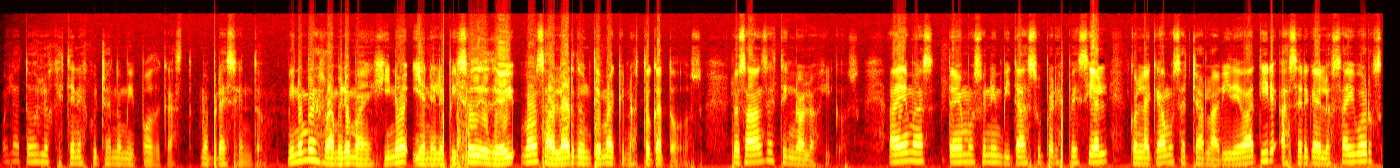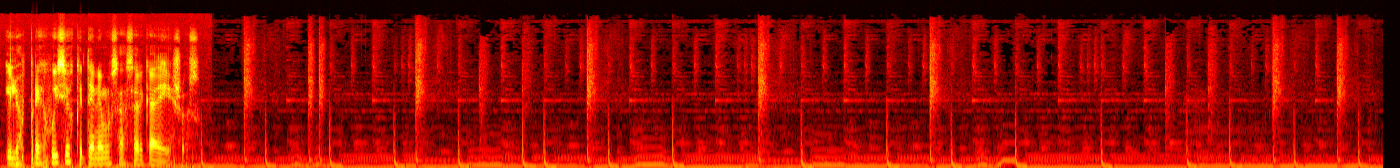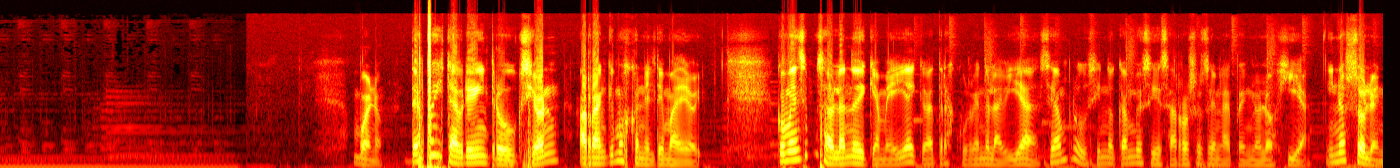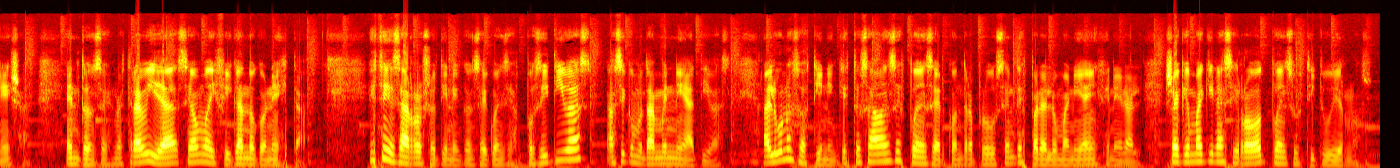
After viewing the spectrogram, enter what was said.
Hola a todos los que estén escuchando mi podcast. Me presento. Mi nombre es Ramiro Mangino y en el episodio de hoy vamos a hablar de un tema que nos toca a todos, los avances tecnológicos. Además, tenemos una invitada súper especial con la que vamos a charlar y debatir acerca de los cyborgs y los prejuicios que tenemos acerca de ellos. Bueno, después de esta breve introducción, arranquemos con el tema de hoy. Comencemos hablando de que a medida que va transcurriendo la vida, se van produciendo cambios y desarrollos en la tecnología, y no solo en ella. Entonces, nuestra vida se va modificando con esta. Este desarrollo tiene consecuencias positivas, así como también negativas. Algunos sostienen que estos avances pueden ser contraproducentes para la humanidad en general, ya que máquinas y robots pueden sustituirnos.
